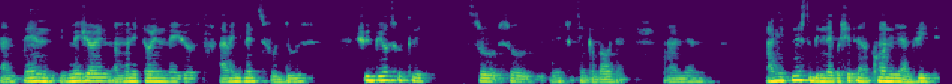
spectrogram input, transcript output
and then the measuring and monitoring measures, arrangements for those should be also clear. So, so we need to think about that, and um, and it needs to be negotiated and commonly agreed.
